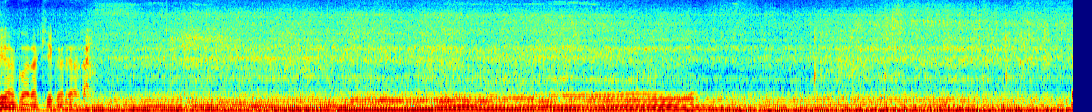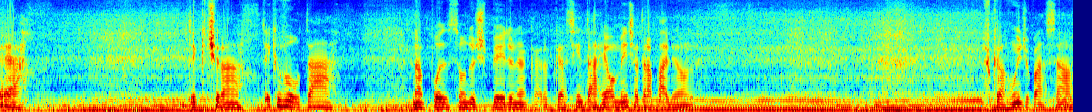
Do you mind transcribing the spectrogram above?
E agora aqui, galera? É. Tem que tirar, tem que voltar na posição do espelho, né, cara? Porque assim tá realmente atrapalhando. Fica ruim de passar, ó.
